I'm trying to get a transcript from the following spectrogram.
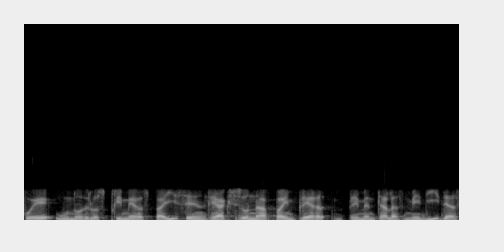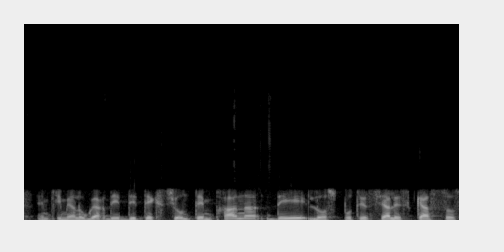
fue uno de los primeros países en reaccionar para implementar las medidas, en primer lugar, de detección temprana de los potenciales casos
